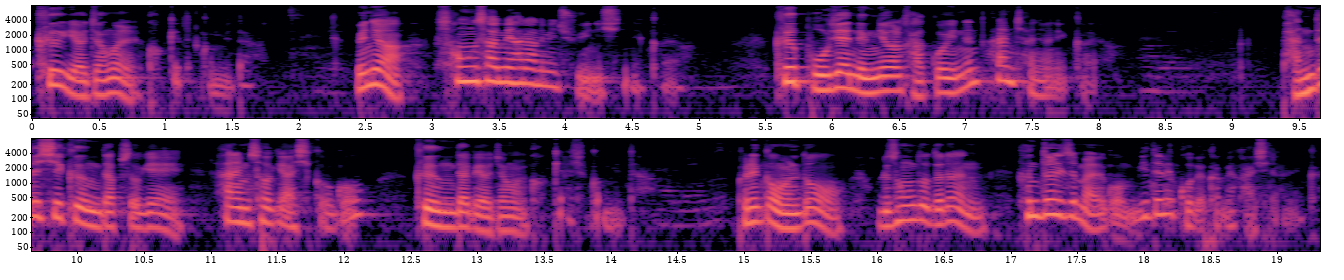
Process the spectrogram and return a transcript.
그 여정을 걷게 될 겁니다. 왜냐? 성삼이 하나님의 주인이시니까요. 그 보좌의 능력을 갖고 있는 하나님 자녀니까요. 반드시 그 응답 속에 하나님 서게 하실 거고 그 응답의 여정을 걷게 하실 겁니다. 그러니까 오늘도 우리 성도들은 흔들지 말고 믿음의 고백하며 가시라니까.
